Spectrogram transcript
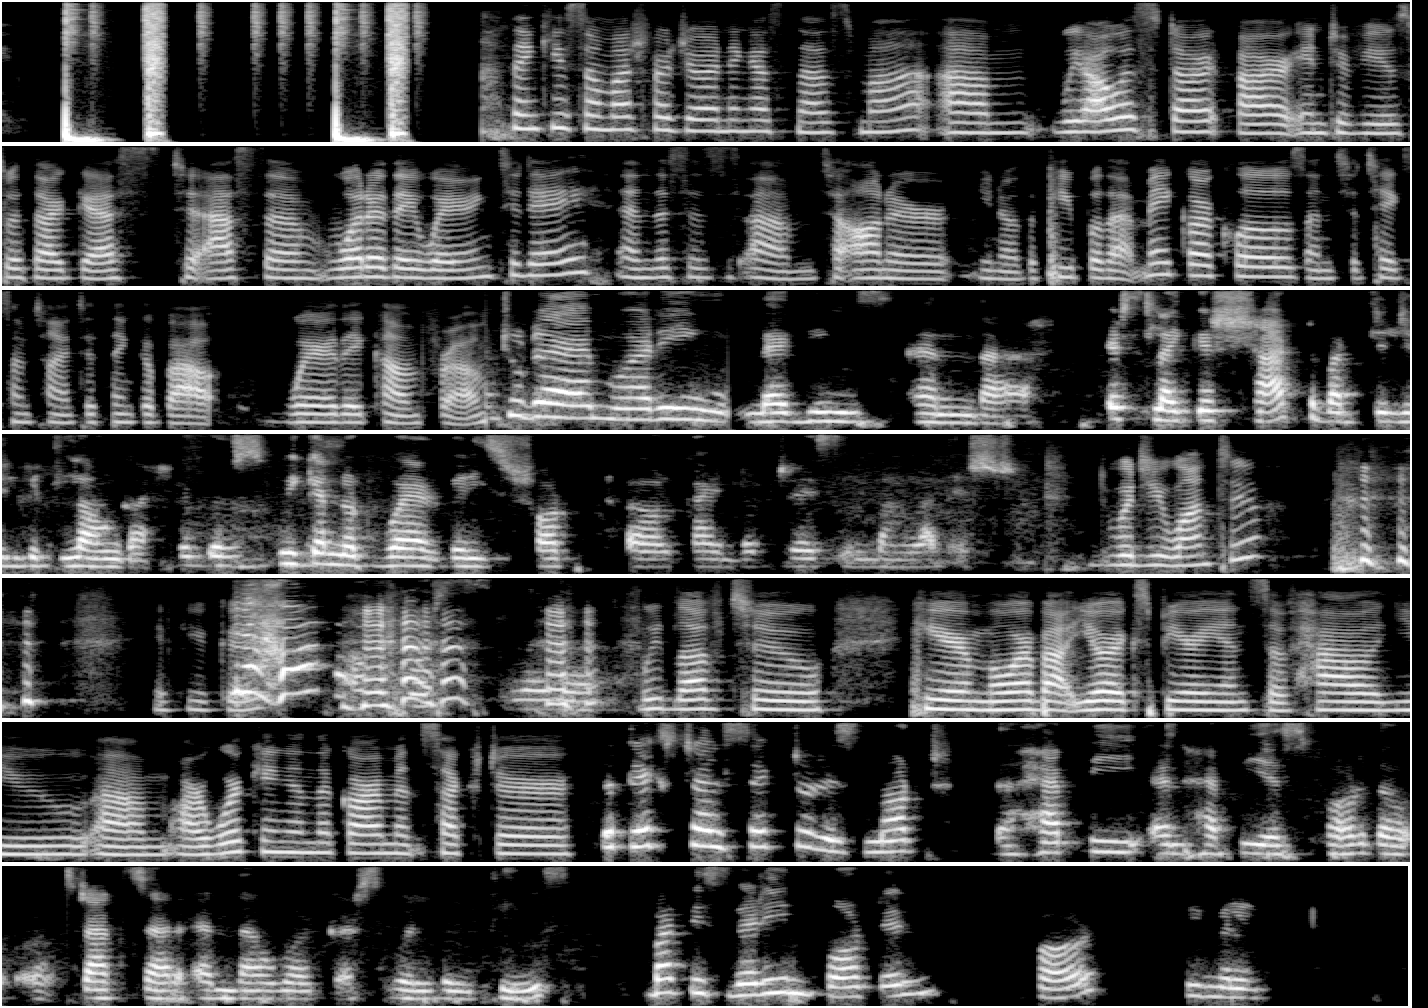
Thank you so much for joining us, Nazma. Um, we always start our interviews with our guests to ask them what are they wearing today, and this is um, to honor, you know, the people that make our clothes and to take some time to think about where they come from. Today I'm wearing leggings and uh, it's like a shirt but a little bit longer because we cannot wear very short uh, kind of dress in Bangladesh. Would you want to? if you could. Yeah, of course. We'd love to hear more about your experience of how you um, are working in the garment sector. the textile sector is not the happy and happiest for the uh, structure and the workers well-being things, but it's very important for female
